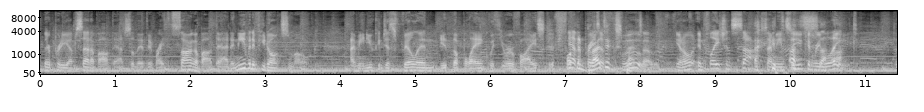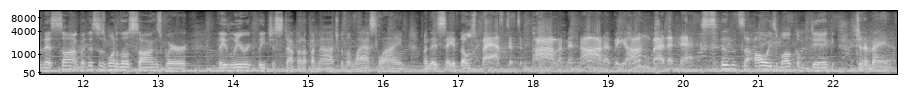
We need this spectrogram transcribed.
they're pretty upset about that. So they, they write the song about that. And even if you don't smoke, I mean, you can just fill in the blank with your advice. yeah, the price of food. expensive. You know, inflation sucks. I mean, so you can suck. relate to this song. But this is one of those songs where they lyrically just step it up a notch with the last line when they say, Those bastards in Parliament ought to be hung by the necks. it's an always welcome dig to the man,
